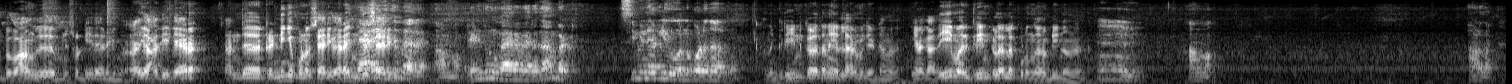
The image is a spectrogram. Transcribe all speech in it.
இப்போ வாங்கு அப்படின்னு சொல்லி இதை ரெடி பண்ணோம். அது வேற. அந்த ட்ரெண்டிங்கே போன saree வேற இந்த இது வேற. ஆமா ரெண்டும் வேற வேற தான். பட் சிமிலர்லி ஒன்று போல தான் இருக்கும். அந்த க்ரீன் கலர் தானே எல்லாருமே கேட்டாங்க. எனக்கு அதே மாதிரி க்ரீன் கலரில் கொடுங்க அப்படின்னாங்க. ம் ஆமா. அவ்வளோதான்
